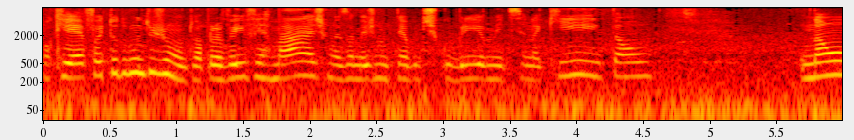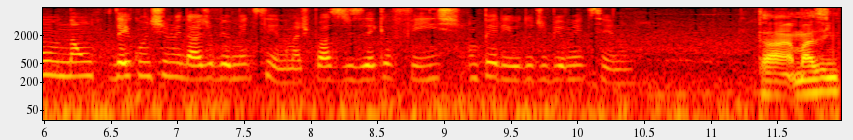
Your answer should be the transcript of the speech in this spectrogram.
porque foi tudo muito junto. Eu aprovei enfermagem, mas ao mesmo tempo descobri a medicina aqui, então não, não dei continuidade à biomedicina, mas posso dizer que eu fiz um período de biomedicina. Tá, mas em-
